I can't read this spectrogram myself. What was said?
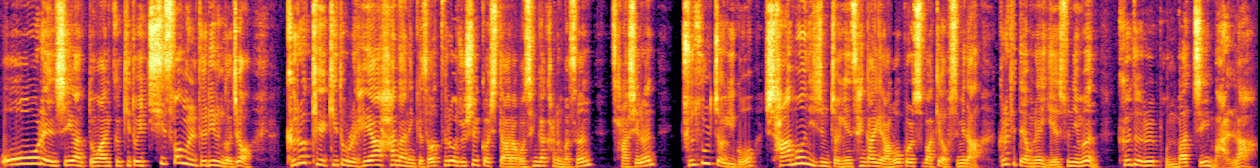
오랜 시간 동안 그 기도에 치성을 드리는 거죠. 그렇게 기도를 해야 하나님께서 들어주실 것이다 라고 생각하는 것은 사실은 주술적이고 샤머니즘적인 생각이라고 볼 수밖에 없습니다. 그렇기 때문에 예수님은 그들을 본받지 말라.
